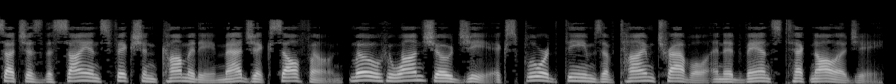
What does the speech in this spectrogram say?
such as the science fiction comedy Magic Cellphone Mo Huanshoji explored themes of time travel and advanced technology.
